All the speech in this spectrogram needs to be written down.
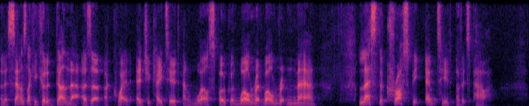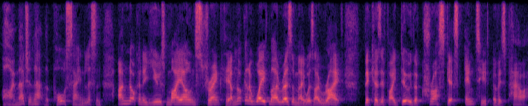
And it sounds like he could have done that as a, a quite an educated and well spoken, well read, well written man, lest the cross be emptied of its power. Oh, imagine that, that Paul was saying, listen, I'm not going to use my own strength here. I'm not going to wave my resume as I write, because if I do, the cross gets emptied of its power.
